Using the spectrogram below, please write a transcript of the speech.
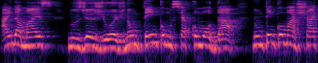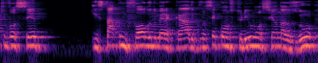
Ainda mais nos dias de hoje, não tem como se acomodar, não tem como achar que você está com fogo no mercado, que você construiu um oceano azul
